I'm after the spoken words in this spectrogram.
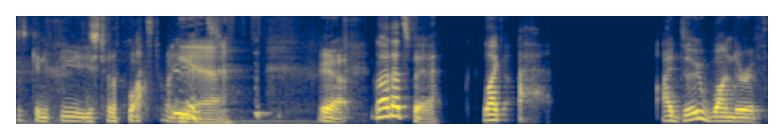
just confused for the last 20 minutes. yeah, Yeah. No, that's fair. Like, I do wonder if.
